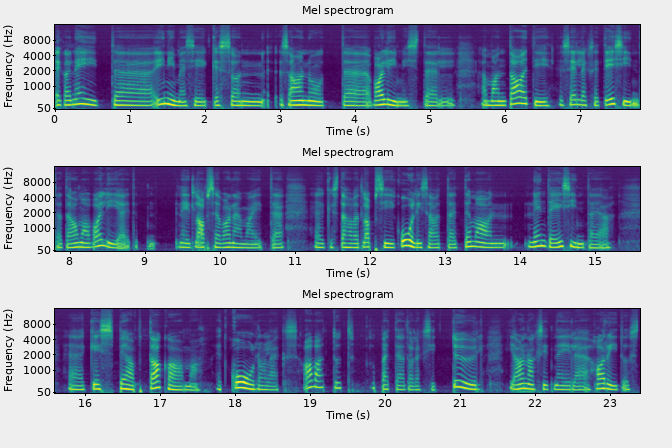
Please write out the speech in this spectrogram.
ega neid äh, inimesi, kes on saanud äh, valimistel mandaadi selleks, et esindada oma valijaid, et neid lapsevanemaid, äh, kes tahavad lapsi kooli saata, et tema on nende esindaja, kes peab tagama, et kool oleks avatud, õpetajad oleksid tööl ja annaksid neile haridust.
